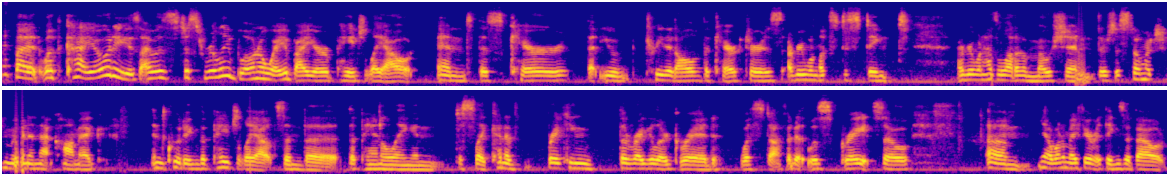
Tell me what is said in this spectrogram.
But with Coyotes, I was just really blown away by your page layout and this care that you treated all of the characters. Everyone looks distinct. Everyone has a lot of emotion. There's just so much movement in that comic including the page layouts and the the paneling and just like kind of breaking the regular grid with stuff and it was great so um yeah one of my favorite things about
